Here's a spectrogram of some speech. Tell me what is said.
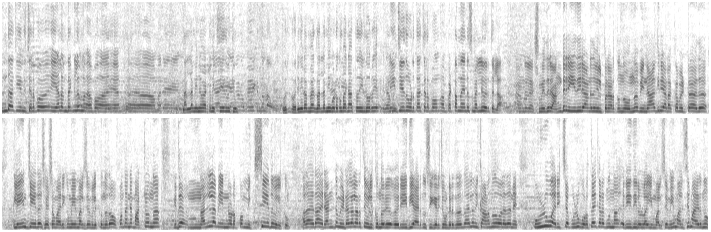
എന്താ ചെയ്യുന്നത്? ചിലപ്പോൾ ഇയാൾ എന്തെങ്കിലും മറ്റേ നല്ല മീനുമായിട്ട് മിക്സ് ചെയ്ത് വെക്കും. ഉപയോഗിക്കുന്നുണ്ടാവും. ഒരു ഒരു കിലോ നല്ല മീൻ കൊടുക്കുമ്പോൾ അതിനകത്ത് ഇരുന്നൂറ് ക്ലീൻ ചെയ്ത് കൊടുത്താൽ ചിലപ്പോൾ പെട്ടെന്ന് അതിന്റെ സ്മെല്ല് വരത്തില്ല. ഉണ്ട് ലക്ഷ്മി ഇത് രണ്ട് രീതിയിലാണ് ഇത് വിൽപ്പന നടത്തുന്നത്. ഒന്ന് വിനാഗിരി അടക്കം ഇട്ട് ഇത് ക്ലീൻ ചെയ്ത ശേഷമായിരിക്കും ഈ മത്സ്യം വിൽക്കുന്നത്. ഒപ്പം തന്നെ മറ്റൊന്ന് ഇത് നല്ല മീനിനോടൊപ്പം മിക്സ് ചെയ്ത് വിൽക്കും. അതായത് രണ്ടും ഇടകലർത്തി വിൽക്കുന്ന ഒരു രീതിയായിരുന്നു സ്വീകരിച്ചുകൊണ്ടിരുന്നത്. എന്തായാലും ഈ കാണുന്നത് പോലെ തന്നെ പുഴു വരിച്ച പുഴു പുറത്തേക്ക് ഇറങ്ങുന്ന രീതിയിലുള്ള ഈ മത്സ്യം. ഈ മത്സ്യമായിരുന്നു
